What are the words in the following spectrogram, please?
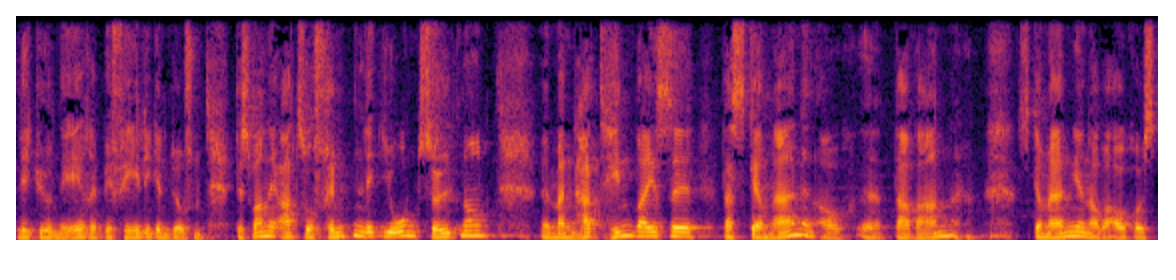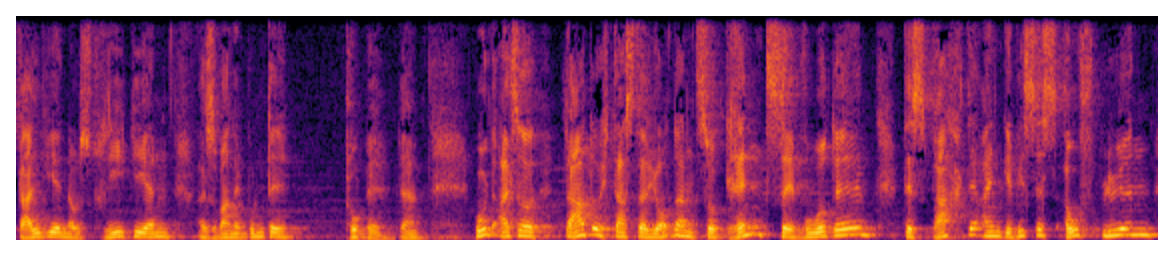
Legionäre befehligen dürfen. Das war eine Art so fremd Fremdenlegion, Söldner. Äh, man hat Hinweise, dass Germanen auch äh, da waren, aus Germanien, aber auch aus Gallien, aus Phrygien. Also war eine bunte Truppe. Ja. Gut, also dadurch, dass der Jordan zur Grenze wurde, das brachte ein gewisses Aufblühen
